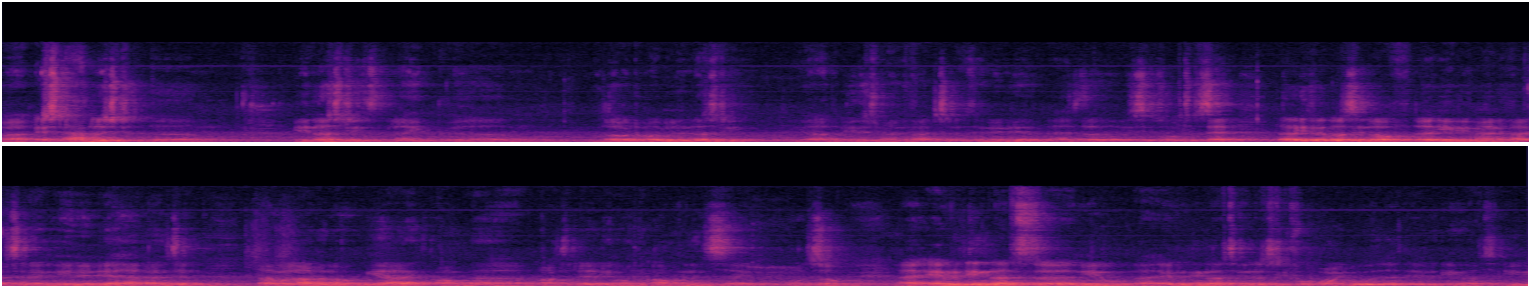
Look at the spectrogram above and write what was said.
uh, established um, industries like um, the automobile industry. We are the biggest manufacturers in India, as the VC also said. 35% of the EV manufacturing in India happens in Tamil Nadu. We are uh, concentrating on the components side also. Uh, everything that's uh, new, uh, everything that's industry 4.0, that everything that's EV,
